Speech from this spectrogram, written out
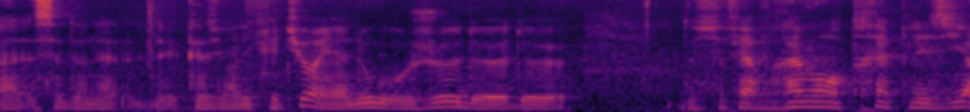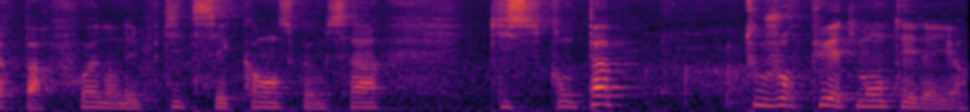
euh, ça donne l'occasion à l'écriture et à nous au jeu de, de- de se faire vraiment très plaisir parfois dans des petites séquences comme ça, qui n'ont pas toujours pu être montées d'ailleurs.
